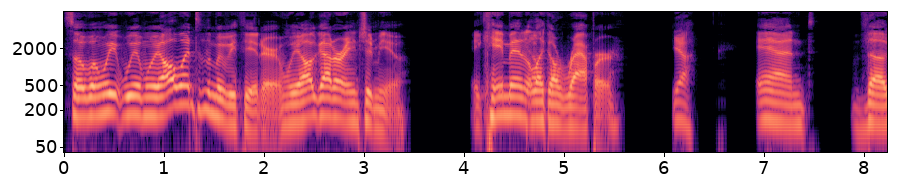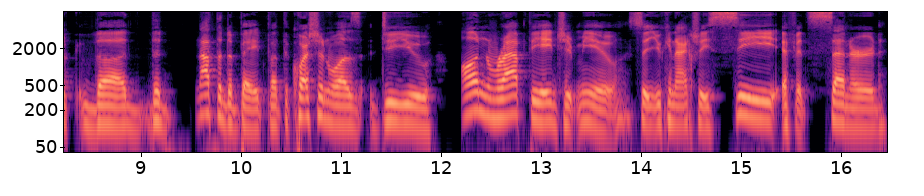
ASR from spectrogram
So when we when we all went to the movie theater and we all got our Ancient Mew, it came in Yep. like a wrapper. And the the the not the debate, but the question was, do you unwrap the Ancient Mew so you can actually see if it's centered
